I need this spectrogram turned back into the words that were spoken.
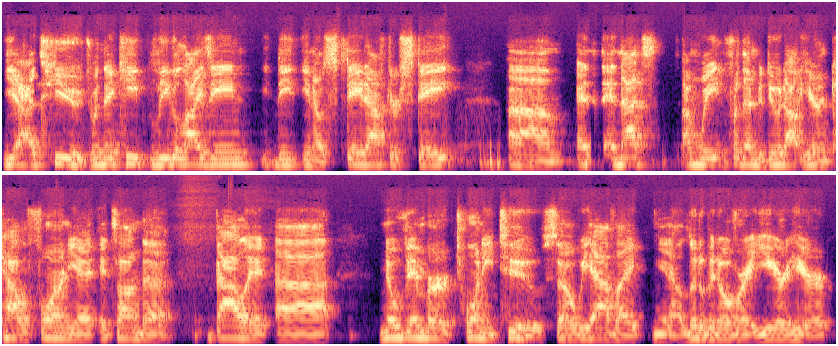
Yeah, it's huge when they keep legalizing the you know state after state, um, and and that's I'm waiting for them to do it out here in California. It's on the ballot uh, November 22, so we have like you know a little bit over a year here,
